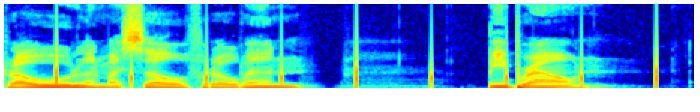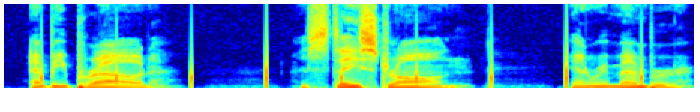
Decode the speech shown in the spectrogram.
Raul, and myself, Reuven, be brown and be proud. And Stay strong and remember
